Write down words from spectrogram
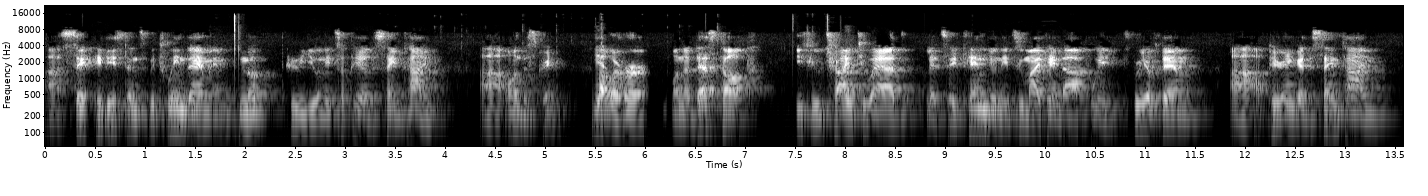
a, safety distance between them and not two units appear at the same time uh, on the screen. Yeah. However, on a desktop, if you try to add, let's say, 10 units, you might end up with three of them uh, appearing at the same time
